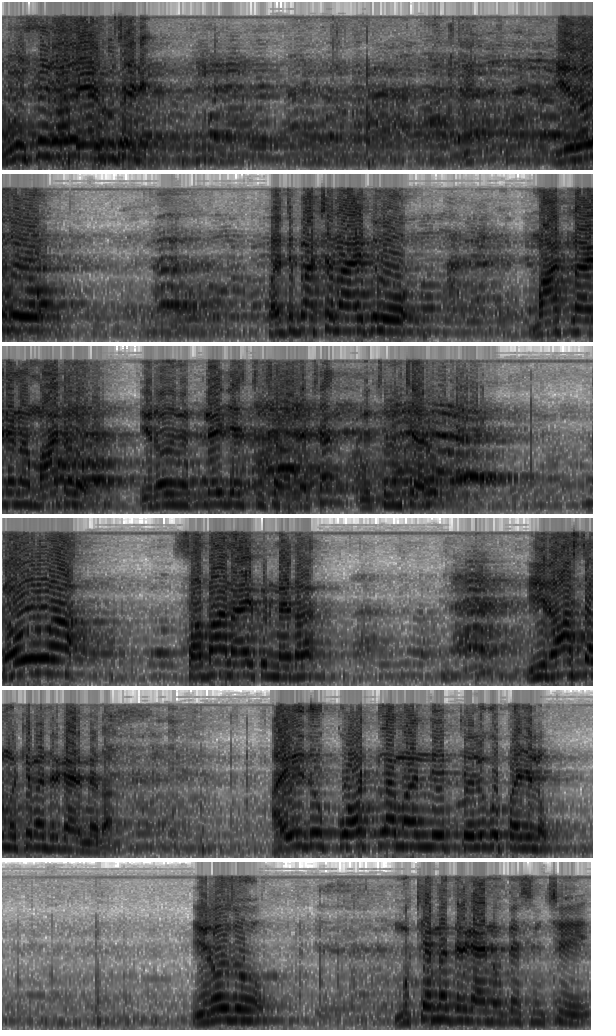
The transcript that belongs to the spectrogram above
మినిస్టర్ గారు గారు కూర్చోండి. ఈరోజు ప్రతిపక్ష నాయకులు మాట్లాడిన మాటలు ఈరోజు మీరు ప్లే చేసి చూసారు అధ్యక్ష. మీరు చూపించారు. గౌరవ సభా నాయకుడి మీద ఈ రాష్ట్ర ముఖ్యమంత్రి గారి మీద ఐదు కోట్ల మంది తెలుగు ప్రజలు ఈరోజు ముఖ్యమంత్రి గారిని ఉద్దేశించి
